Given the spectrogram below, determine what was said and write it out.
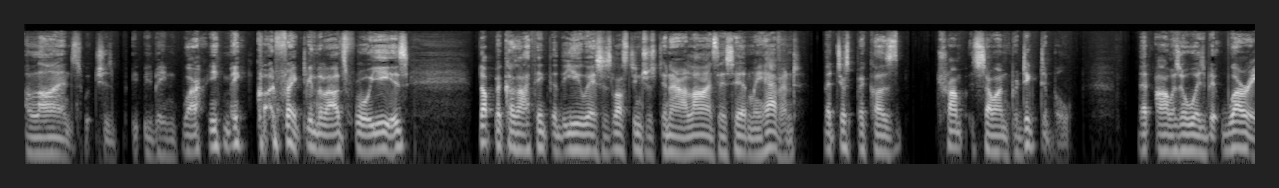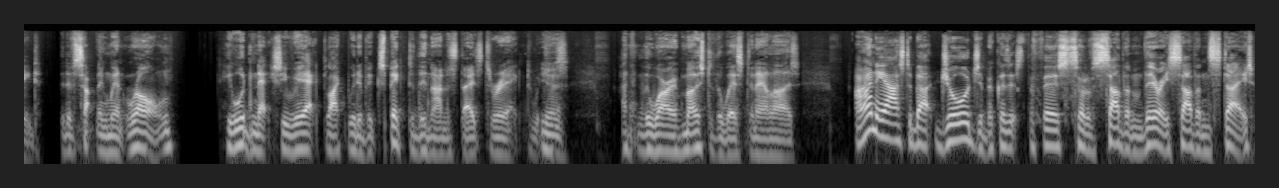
alliance, which has been worrying me, quite frankly, in the last four years. Not because I think that the US has lost interest in our alliance, they certainly haven't, but just because Trump is so unpredictable that I was always a bit worried that if something went wrong, he wouldn't actually react like we'd have expected the United States to react, which Yeah. is, I think, the worry of most of the Western allies. I only asked about Georgia because it's the first sort of southern, very southern state,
